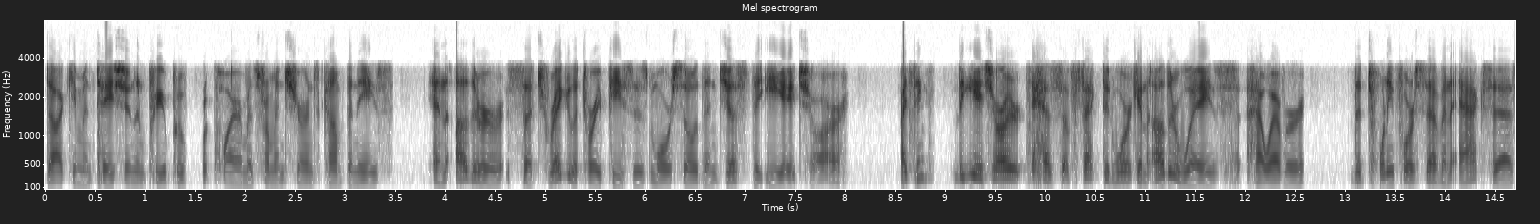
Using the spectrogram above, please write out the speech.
documentation, and pre approval requirements from insurance companies and other such regulatory pieces more so than just the EHR. I think the EHR has affected work in other ways, however the 24 7 access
